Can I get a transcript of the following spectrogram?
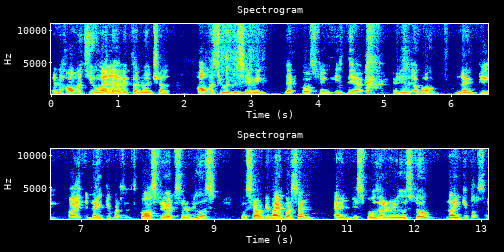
and how much you will have a conventional, how much you will be saving, that costing is there. It is about 95, 90%. Cost rates reduced to 75% and disposal reduced to 90%.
